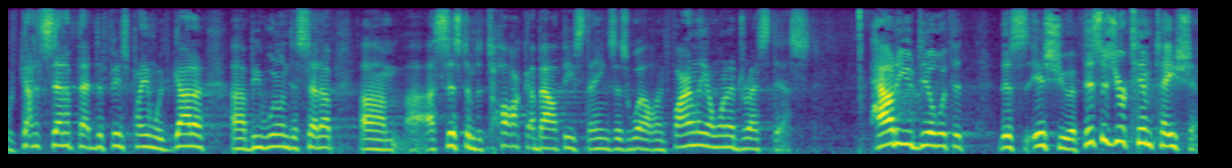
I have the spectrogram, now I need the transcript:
We've got to set up that defense plan. We've got to uh, be willing to set up um, a system to talk about these things as well. And finally, I want to address this. How do you deal with it, this issue? If this is your temptation,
